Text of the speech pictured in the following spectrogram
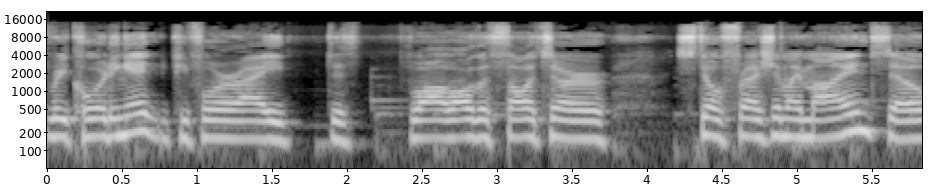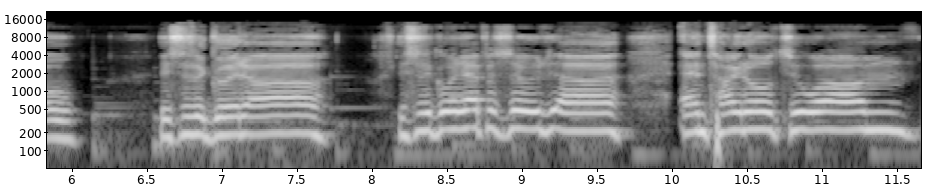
recording it before I just while all the thoughts are still fresh in my mind. So this is a good uh this is a good episode uh entitled to um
